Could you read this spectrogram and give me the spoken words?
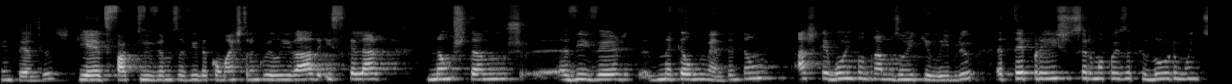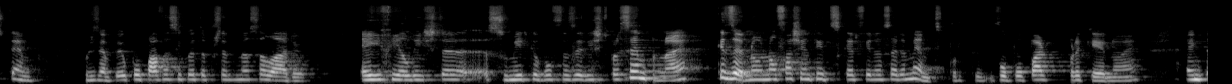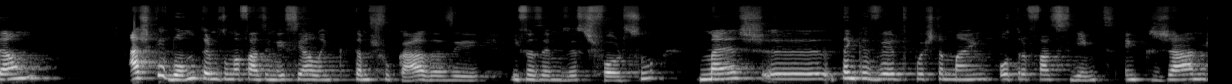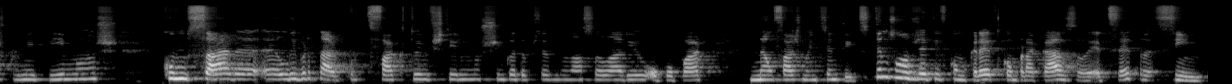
Entendes? Que é de facto vivemos a vida com mais tranquilidade e se calhar não estamos a viver naquele momento. Então acho que é bom encontrarmos um equilíbrio até para isto ser uma coisa que dure muito tempo. Por exemplo, eu poupava 50% do meu salário. É irrealista assumir que eu vou fazer isto para sempre, não é? Quer dizer, não, não faz sentido sequer financeiramente, porque vou poupar para quê, não é? Então, acho que é bom termos uma fase inicial em que estamos focadas e, e fazemos esse esforço, mas uh, tem que haver depois também outra fase seguinte, em que já nos permitimos começar a, a, libertar, porque de facto investirmos 50% do nosso salário ou poupar não faz muito sentido. Se temos um objetivo concreto, comprar casa, etc., sim.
